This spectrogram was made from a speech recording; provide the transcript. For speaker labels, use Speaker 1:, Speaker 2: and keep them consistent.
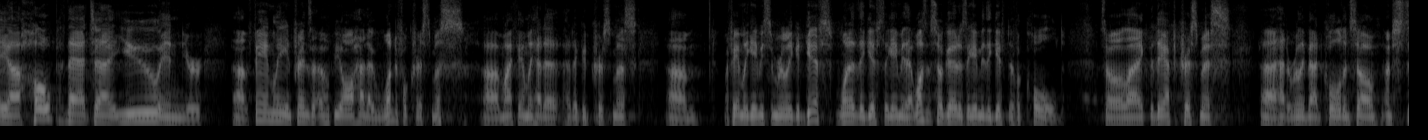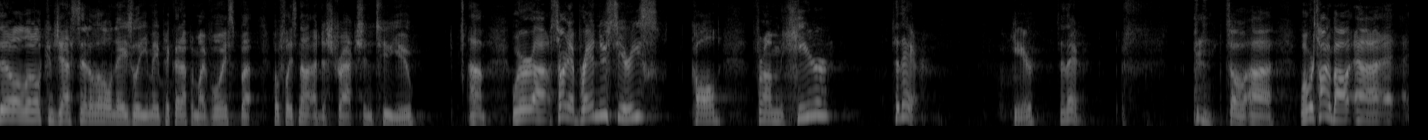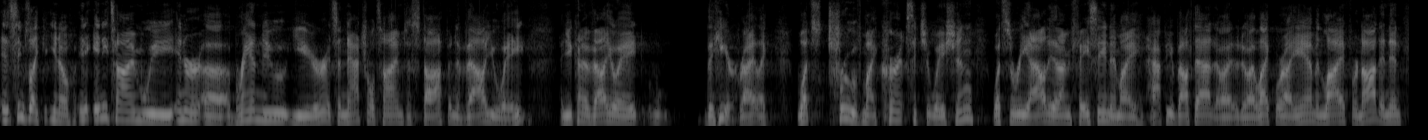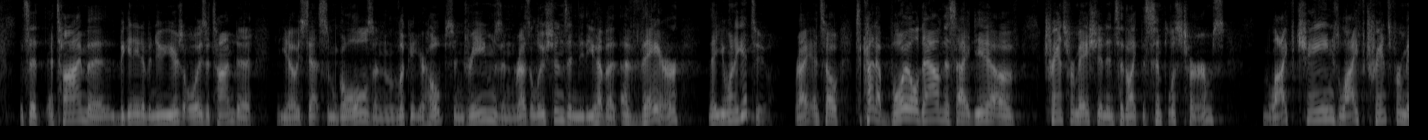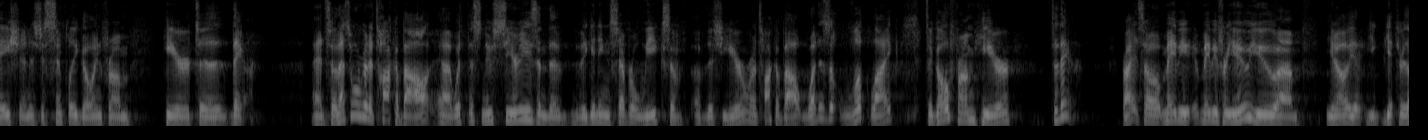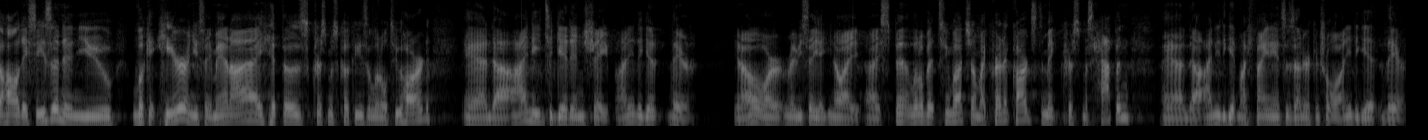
Speaker 1: I uh, hope that uh, you and your uh, family and friends, I hope you all had a wonderful Christmas. Uh, my family had a, had a good Christmas. Um, my family gave me some really good gifts. One of the gifts they gave me that wasn't so good is they gave me the gift of a cold. So, like the day after Christmas, uh, I had a really bad cold. And so I'm still a little congested, a little nasally. You may pick that up in my voice, but hopefully it's not a distraction to you. Um, we're uh, starting a brand new series called From Here to There. Here to There. so, uh, what we're talking about, uh, it seems like, you know, anytime we enter a, a, brand new year, it's a natural time to stop and evaluate. And you kind of evaluate the here, right? Like, what's true of my current situation? What's the reality that I'm facing? Am I happy about that? Do I, do I like where I am in life or not? And then it's a, a time, the beginning of a new year is always a time to, you know, set some goals and look at your hopes and dreams and resolutions, and you have a, a there that you want to get to, right? And so to kind of boil down this idea of transformation into like the simplest terms, Life change, life transformation is just simply going from here to there. And so that's what we're going to talk about uh, with this new series and the, the, beginning several weeks of, of this year. We're going to talk about what does it look like to go from here to there, right? So maybe maybe for you, you um, you know you, you get through the holiday season and you look at here and you say, man, I hit those Christmas cookies a little too hard, and uh, I need to get in shape. I need to get there, you know, or maybe say, you know, I, I spent a little bit too much on my credit cards to make Christmas happen, and uh, I need to get my finances under control. I need to get there.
